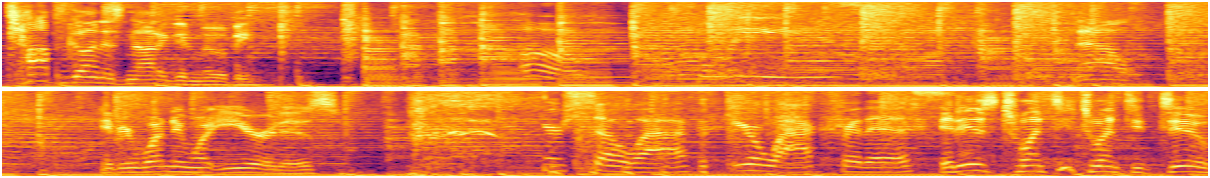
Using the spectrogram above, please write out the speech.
Top Gun is not a good movie. Oh! Now, if you're wondering what year it is, You're so whack. You're whack for this. It is 2022.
